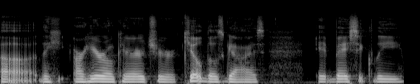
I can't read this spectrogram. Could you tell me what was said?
uh, the our hero character killed those guys, it basically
